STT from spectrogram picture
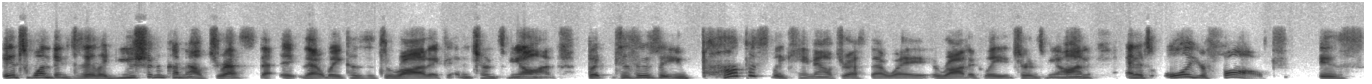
it's one thing to say, like, you shouldn't come out dressed that, that way because it's erotic and it turns me on. But to say that you purposely came out dressed that way erotically, it turns me on, and it's all your fault is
